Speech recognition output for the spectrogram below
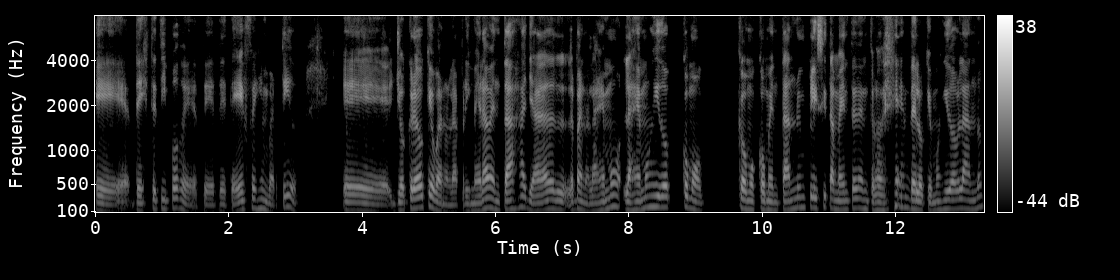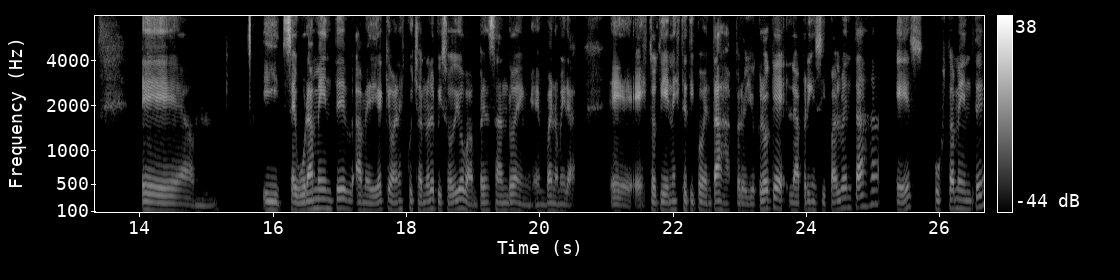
eh, de este tipo de, de, de ETFs invertidos. Eh, yo creo que, bueno, la primera ventaja ya, bueno, las hemos, las hemos ido como, como comentando implícitamente dentro de, de lo que hemos ido hablando. Eh, y seguramente a medida que van escuchando el episodio van pensando en, en bueno, mira, eh, esto tiene este tipo de ventajas, pero yo creo que la principal ventaja es justamente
